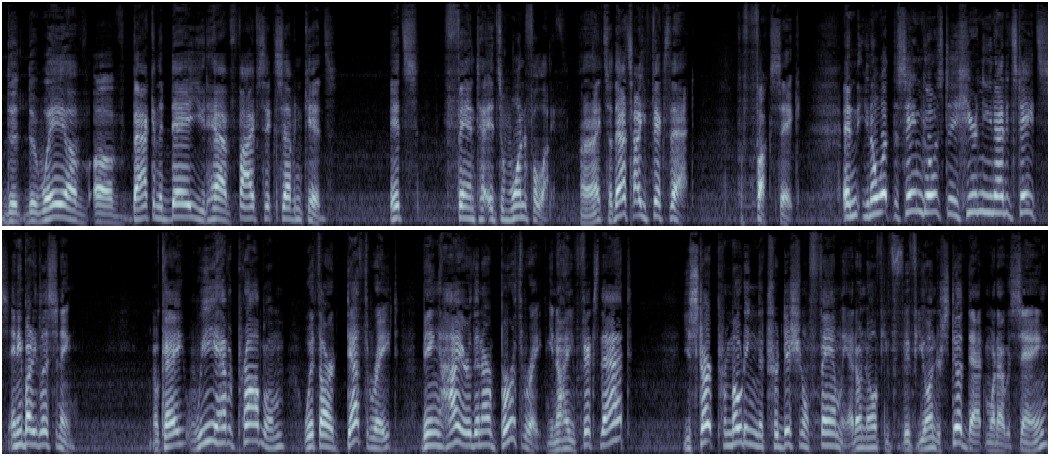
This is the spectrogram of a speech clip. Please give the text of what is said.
the the way of of back in the day, you'd have five, six, seven kids. It's fantastic. It's a wonderful life. All right, so that's how you fix that. For fuck's sake. And you know what? The same goes to here in the United States. Anybody listening? Okay, we have a problem with our death rate being higher than our birth rate. You know how you fix that? You start promoting the traditional family. I don't know if you if you understood that and what I was saying.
